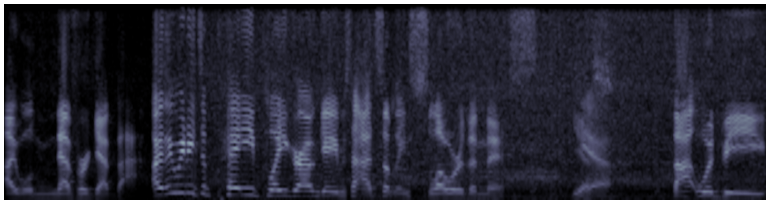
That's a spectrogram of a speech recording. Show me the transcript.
I will never get back. I think we need to pay Playground Games to add something slower than this. Yes. That would be...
